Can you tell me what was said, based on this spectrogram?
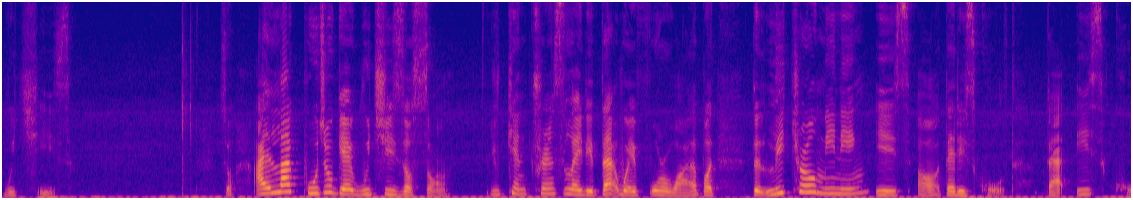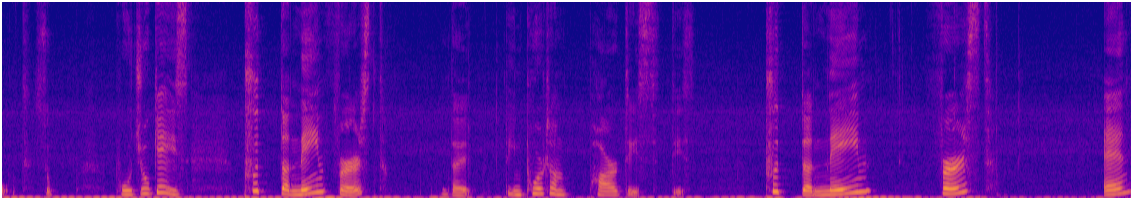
which is. So I like 보조개, which is a song. You can translate it that way for a while, but the literal meaning is uh, that is called. That is called. So 보조개 is put the name first. The, the important part is this. Put the name first and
